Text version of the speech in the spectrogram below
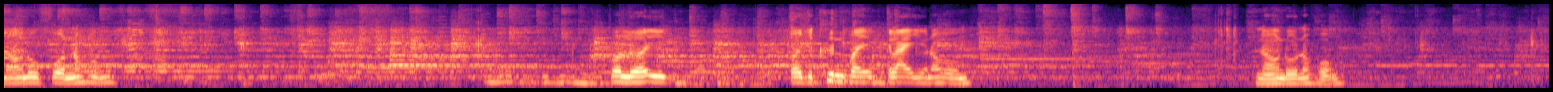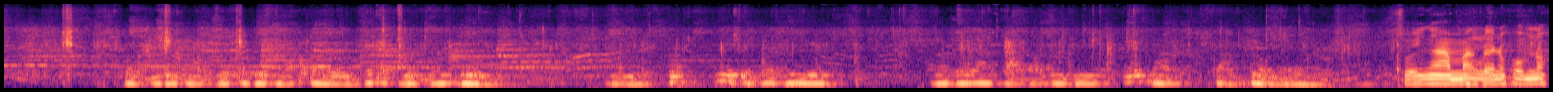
ลองดูฝนนะผม ก็เหลืออีก ก็จะขึ้นไปไกลอยู่นะผม น้องดูนะผมสวยงามมากเลยนะผมเนาะ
